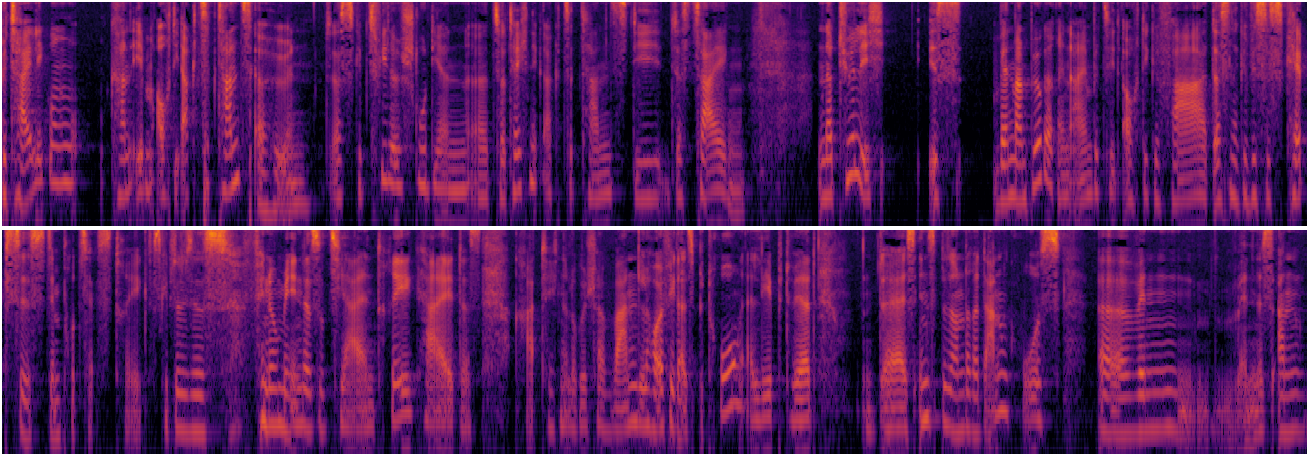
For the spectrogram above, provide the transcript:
Beteiligung kann eben auch die Akzeptanz erhöhen. Das gibt viele Studien äh, zur Technikakzeptanz, die das zeigen. Natürlich ist wenn man Bürgerinnen einbezieht, auch die Gefahr, dass eine gewisse Skepsis den Prozess trägt. Es gibt so dieses Phänomen der sozialen Trägheit, dass gerade technologischer Wandel häufig als Bedrohung erlebt wird. Und er ist insbesondere dann groß, äh, wenn, wenn es an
